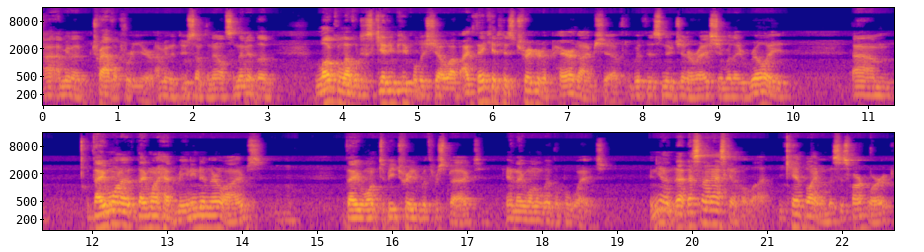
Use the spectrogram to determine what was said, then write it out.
I, am going to travel for a year. I'm going to do something else. And then at the local level, just getting people to show up, I think it has triggered a paradigm shift with this new generation where they really um, they want to they want to have meaning in their lives. Mm-hmm. They want to be treated with respect, and they want a livable wage. And you know, that, that's not asking a whole lot. You can't blame them. This is hard work.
